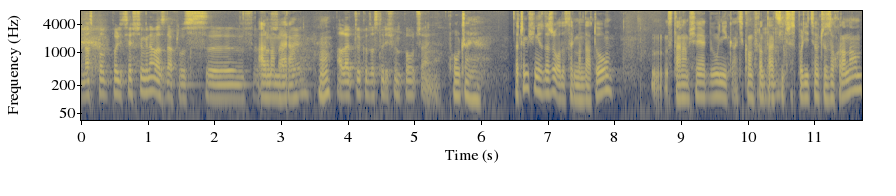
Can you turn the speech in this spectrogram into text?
E, Nas po, policja ściągnęła z dachu z w Alma Mera. No, ale tylko dostaliśmy pouczenie. pouczenie. Znaczy mi się nie zdarzyło dostać mandatu. Staram się jakby unikać konfrontacji czy z policją, czy z ochroną.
